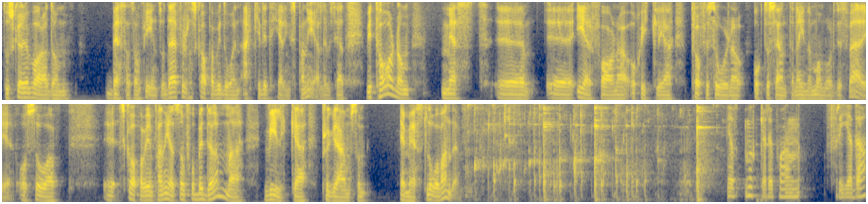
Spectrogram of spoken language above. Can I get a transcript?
då ska det vara de bästa som finns. Och därför så skapar vi då en ackrediteringspanel. Det vill säga att vi tar de mest eh, eh, erfarna och skickliga professorerna och docenterna inom området i Sverige. Och så eh, skapar vi en panel som får bedöma vilka program som är mest lovande. Jag muckade på en fredag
